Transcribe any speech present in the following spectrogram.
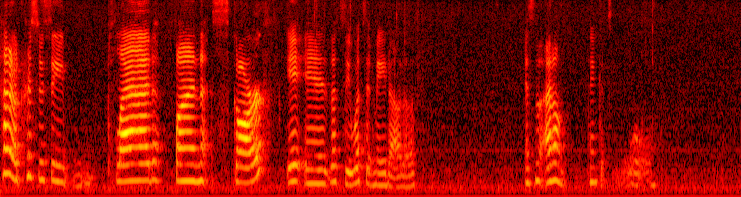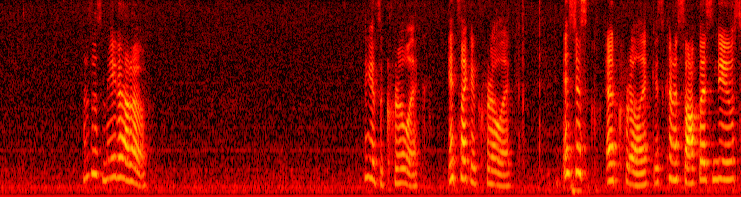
kind of a Christmassy plaid fun scarf. It is, let's see, what's it made out of? It's I don't think it's wool. What's this made out of? I think it's acrylic. It's like acrylic. It's just acrylic. It's kind of soft, but it's new. It's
